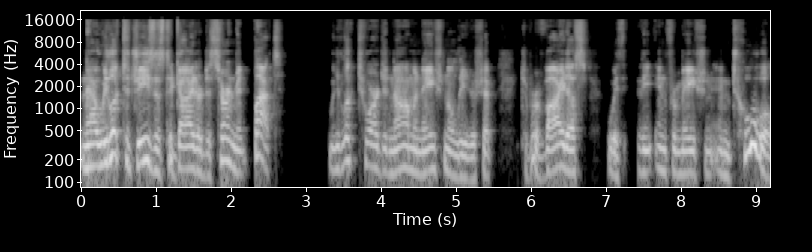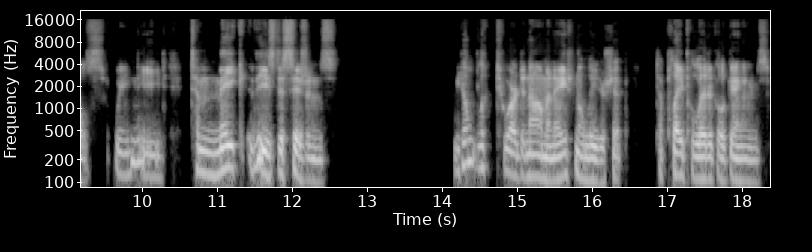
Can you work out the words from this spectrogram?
Now, we look to Jesus to guide our discernment, but we look to our denominational leadership to provide us with the information and tools we need to make these decisions. We don't look to our denominational leadership to play political games.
